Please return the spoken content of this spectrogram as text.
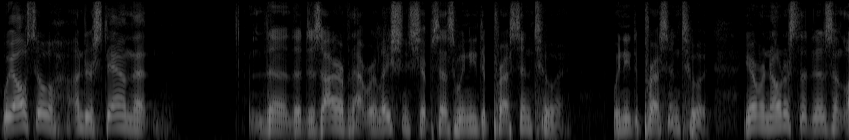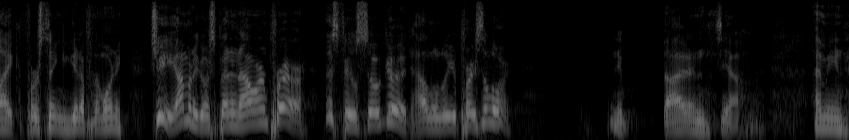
We also understand that the, the desire of that relationship says we need to press into it. We need to press into it. You ever notice that it isn't like first thing you get up in the morning, gee, I'm going to go spend an hour in prayer. This feels so good. Hallelujah. Praise the Lord. Any, I, yeah. I mean,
